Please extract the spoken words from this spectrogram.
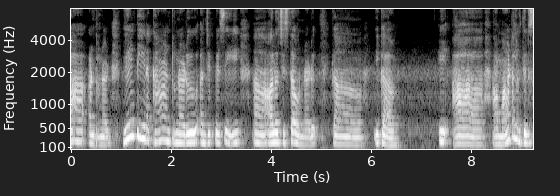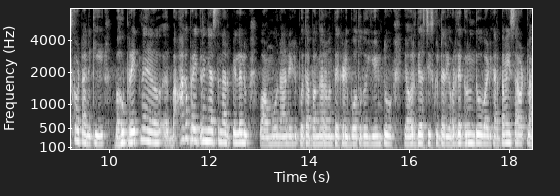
కా అంటున్నాడు. ఏంటి ఈయన కా అంటున్నాడు అని చెప్పేసి ఆలోచిస్తూ ఉన్నాడు. ఇక ఈ ఆ మాటలకు తెలుసుకోవటానికి బహు ప్రయత్న బాగా ప్రయత్నం చేస్తున్నారు పిల్లలు. వామ్మో నాన్న వెళ్ళిపోతా బంగారం అంతా ఎక్కడికి పోతుందో ఏంటో ఎవరి దగ్గర తీసుకుంటారు ఎవరి దగ్గర ఉందో వాడికి అర్థమై సావట్లా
